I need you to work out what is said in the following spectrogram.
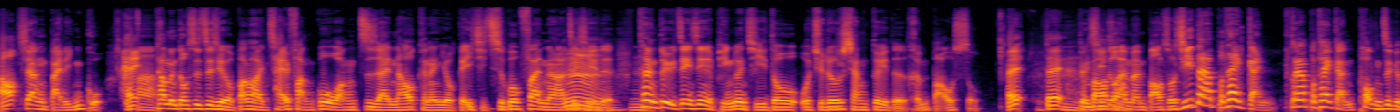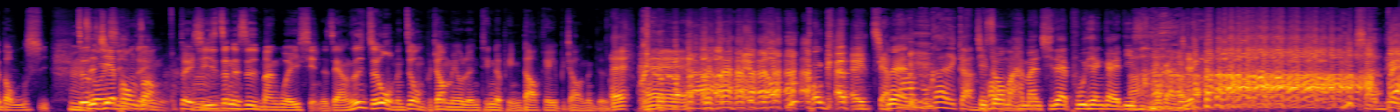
好像百灵果，嘿，他们都是之前有帮他采访过王志安，然后可能有跟一起吃过饭啊这些的，他们对于这件事情的评论，其实都我觉得都是相对的很保守。哎，对对，其实都还蛮保守。其实大家不太敢，大家不太敢碰这个东西，直接碰撞。对，其实真的是蛮危险的。这样，只是只有我们这种比较没有人听的频道，可以比较那个，哎哎，公开来讲，大家不太敢。其实我们还蛮期待铺天盖地什么感觉，小被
